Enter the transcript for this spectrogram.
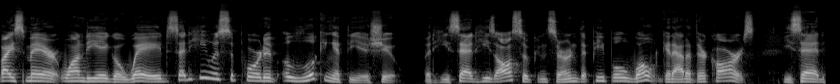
Vice Mayor Juan Diego Wade said he was supportive of looking at the issue, but he said he's also concerned that people won't get out of their cars. He said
